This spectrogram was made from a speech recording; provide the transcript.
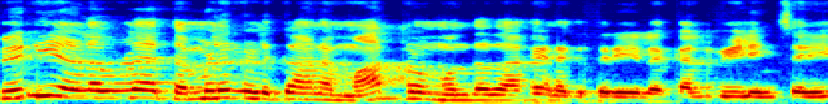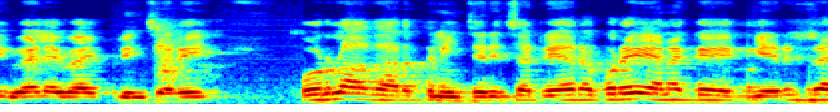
பெரிய அளவுல தமிழர்களுக்கான மாற்றம் வந்ததாக எனக்கு தெரியல. கல்வியிலையும் சரி வேலை வாய்ப்புலையும் சரி பொருளாதாரத்திலையும் சரி. சற்று ஏறக்குறைய எனக்கு இங்க இருக்கிற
